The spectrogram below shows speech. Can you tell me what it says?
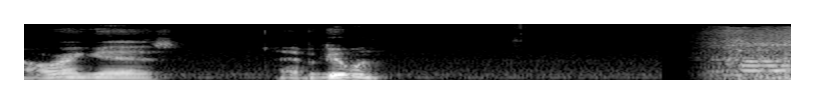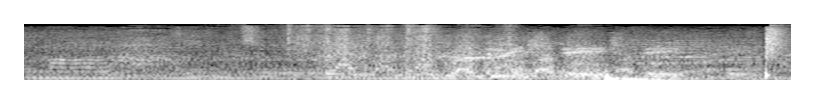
Alright, guys. Have a good one. HD.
